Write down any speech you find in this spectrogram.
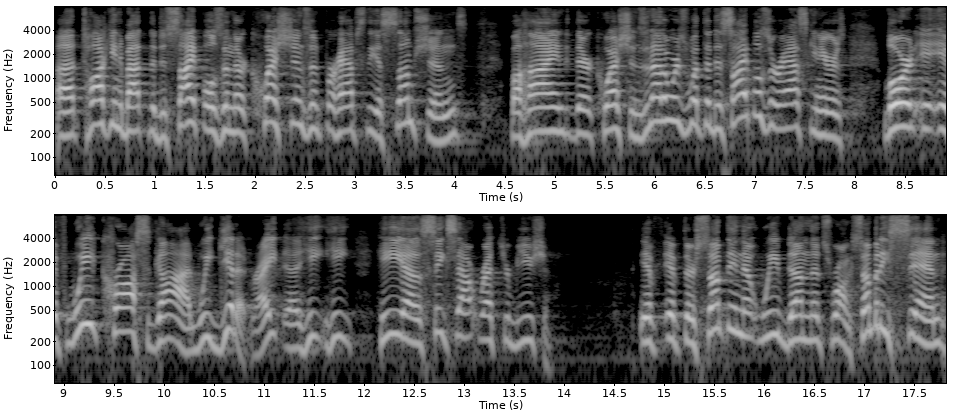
uh, talking about the disciples and their questions and perhaps the assumptions behind their questions. In other words, what the disciples are asking here is, Lord, if we cross God, we get it, right? Uh, he he, he uh, seeks out retribution. If, if there's something that we've done that's wrong, somebody sinned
